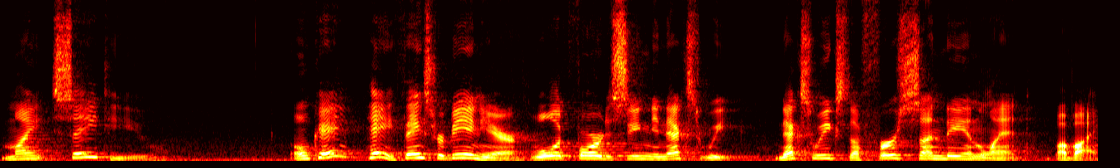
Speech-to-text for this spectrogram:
might say to you. Okay? Hey, thanks for being here. We'll look forward to seeing you next week. Next week's the first Sunday in Lent. Bye bye.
